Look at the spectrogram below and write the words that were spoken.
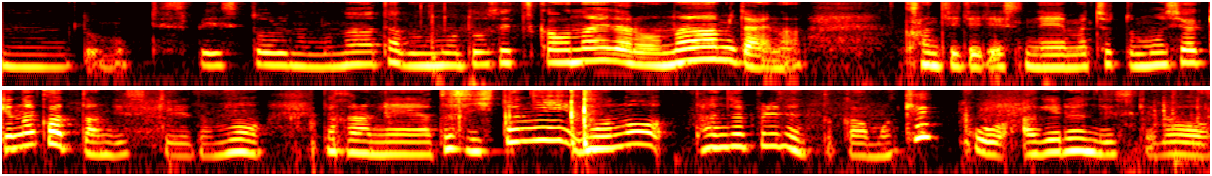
うーんと思ってスペース取るのもな多分もうどうせ使わないだろうなみたいな感じでですね、まあ、ちょっと申し訳なかったんですけれどもだからね私人に物誕生日プレゼントとかも結構あげるんですけど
